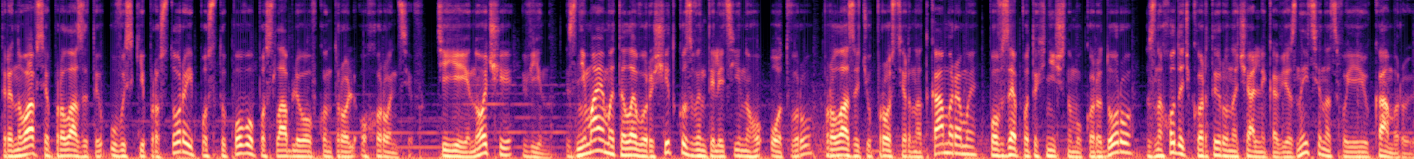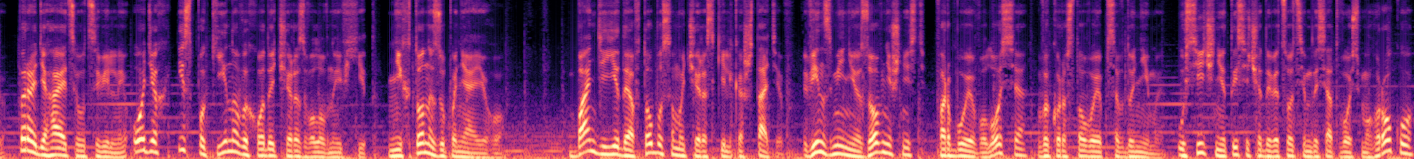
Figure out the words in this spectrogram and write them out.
тренувався пролазити у вузькі простори і поступово послаблював контроль охоронців. Тієї ночі він знімає металеву решітку з вентиляційного отвору, пролазить у простір над камерами, повзе по технічному коридору, знаходить квартиру начальника в'язниці над своєю камерою, переодягається у цивільний одяг і спокійно виходить через головний вхід. Ніхто не зупиняє його. Банді їде автобусами через кілька штатів. Він змінює зовнішність, фарбує волосся, використовує псевдоніми. У січні 1978 року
